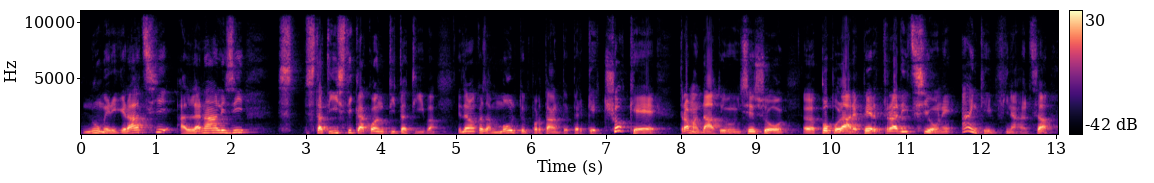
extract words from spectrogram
numeri, grazie all'analisi statistica quantitativa. Ed è una cosa molto importante perché ciò che è tramandato in senso eh, popolare per tradizione anche in finanza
